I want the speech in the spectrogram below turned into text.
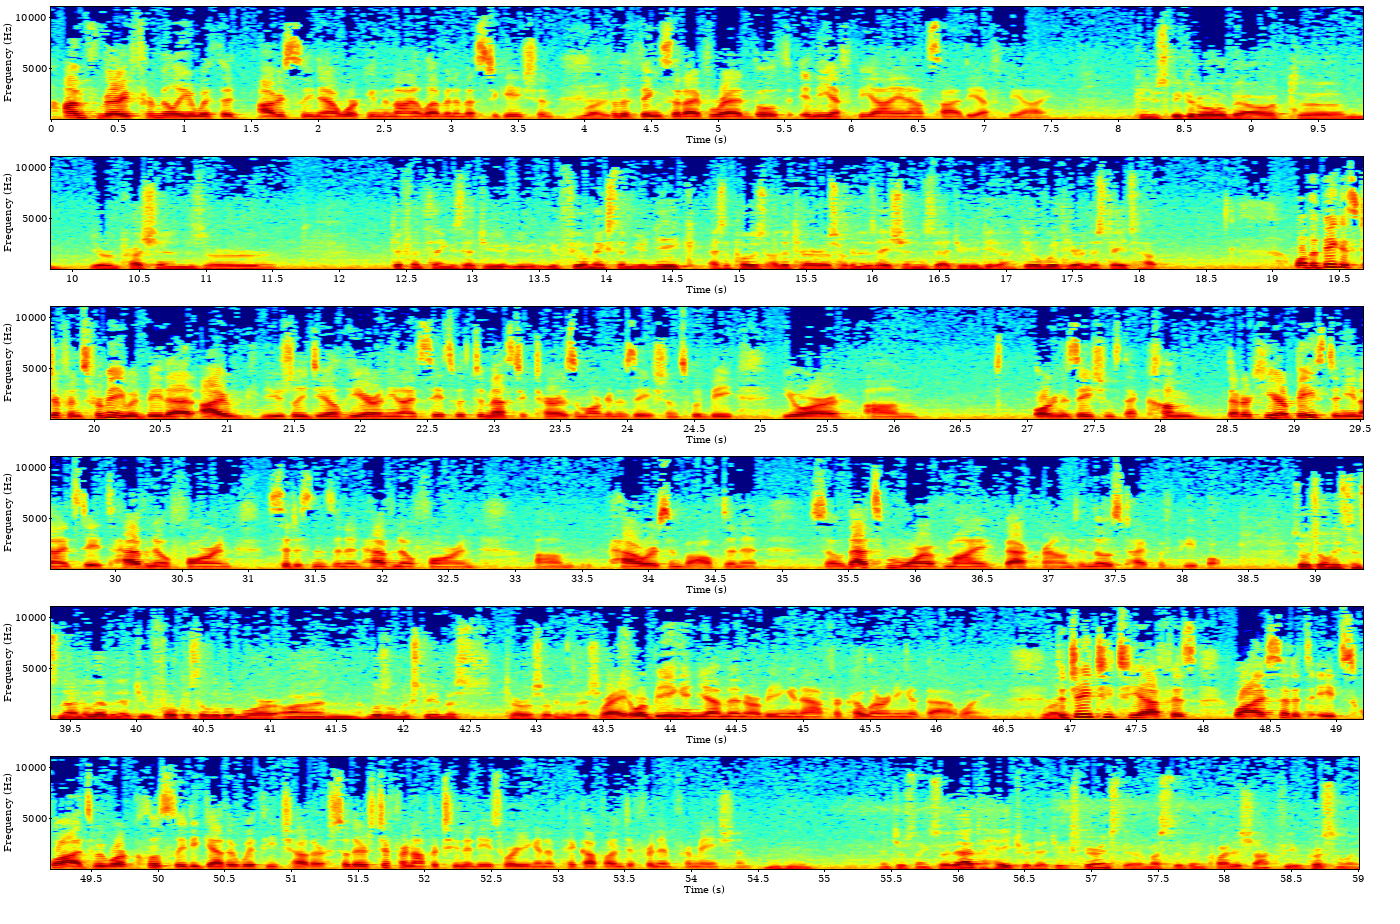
I'm very familiar with it, obviously now working the 9/11 investigation right. from the things that I've read both in the FBI and outside the FBI. Can you speak at all about um, your impressions or different things that you, you, you, feel makes them unique as opposed to other terrorist organizations that you de- deal with here in the States? Well, the biggest difference for me would be that I usually deal here in the United States with domestic terrorism organizations, would be your um, organizations that come that are here based in the United States have no foreign citizens in it, have no foreign um, powers involved in it. So that's more of my background and those type of people. So it's only since 9/11 that you focus a little bit more on Muslim extremist terrorist organizations, right? Or being in Yemen or being in Africa, learning it that way. Right. The JTTF is why I said it's eight squads. We work closely together with each other, so there's different opportunities where you're going to pick up on different information. Mm-hmm. Interesting. So that hatred that you experienced there must have been quite a shock for you personally.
